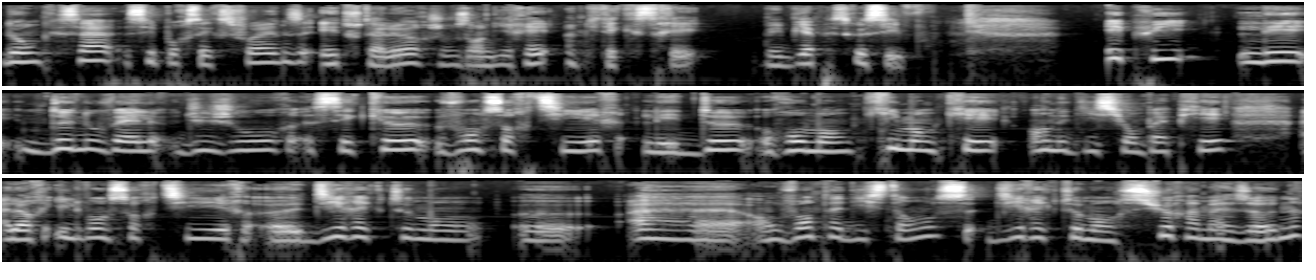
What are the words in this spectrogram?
Donc ça, c'est pour Sex Friends, et tout à l'heure, je vous en lirai un petit extrait, mais bien parce que c'est vous. Et puis, les deux nouvelles du jour, c'est que vont sortir les deux romans qui manquaient en édition papier. Alors, ils vont sortir directement en vente à distance directement sur Amazon.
